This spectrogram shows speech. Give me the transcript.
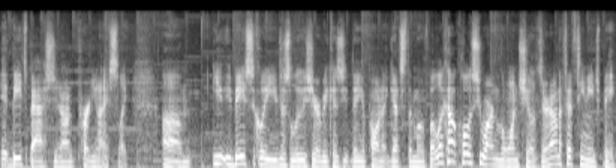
it beats Bastion pretty nicely. Um, you, you, basically you just lose here because the opponent gets the move. But look how close you are to the one shields. They're down to 15 HP.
